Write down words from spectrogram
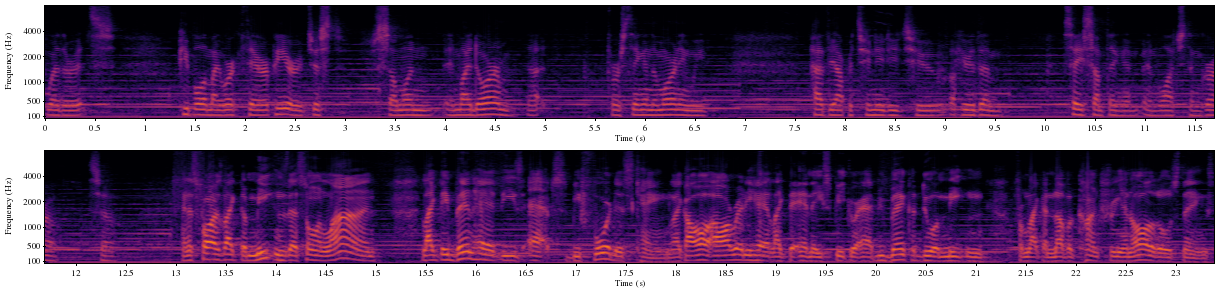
whether it's people in my work therapy, or just someone in my dorm that first thing in the morning we have the opportunity to hear them say something and, and watch them grow. So. And as far as like the meetings that's online, like they've been had these apps before this came. Like I already had like the NA speaker app. You been could do a meeting from like another country and all of those things.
